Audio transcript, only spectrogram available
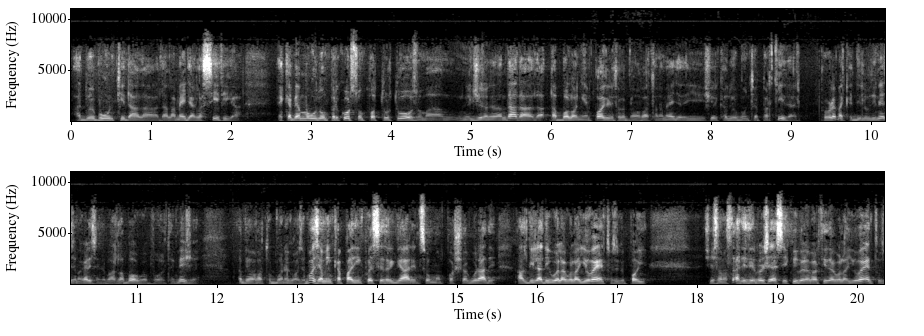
a, due punti dalla, dalla, media classifica e che abbiamo avuto un percorso un po' tortuoso, ma nel giro dell'andata da, da Bologna in poi credo che abbiamo fatto una media di circa due punti a partita. Il problema è che dell'Udinese magari se ne parla poco a volte, invece abbiamo fatto buone cose. Poi siamo incappati in queste tre gare insomma, un po' sciagurate, al di là di quella con la Juventus, che poi ci sono stati dei processi qui per la partita con la Juventus,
